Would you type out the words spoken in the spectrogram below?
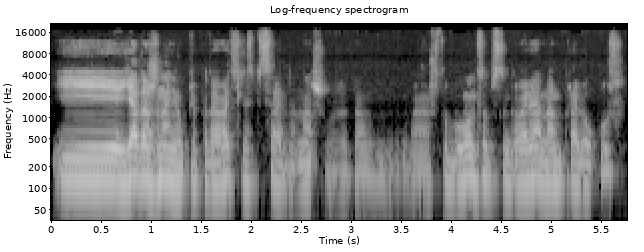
И я даже нанял преподавателя специально нашего же там, чтобы он, собственно говоря, нам провел курс,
